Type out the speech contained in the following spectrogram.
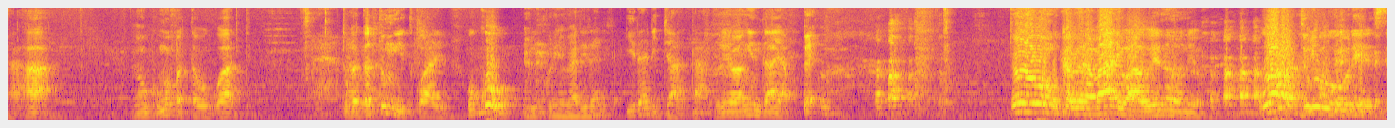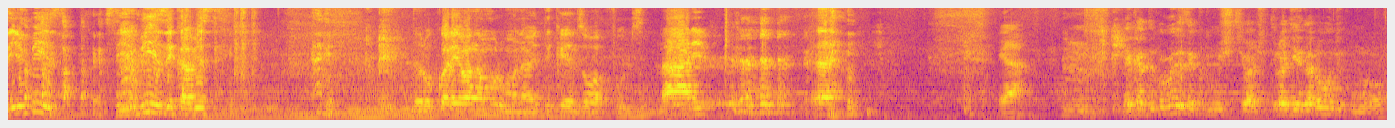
aha ni ukumufata bugwate. Tugahita tumwitwarira kuko kureba irari ryatanze ureba nk'indaya pe. Noneho mukameramani wawe noneho waho turi buhurire simbizi. Simbizi kabisa. Dore uko areba nka murumuna wa Eddy Kenzo wapfubye ntari ya reka dukomereze kuri mushiki wacu. Turagenda n'ubundi ku murongo.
